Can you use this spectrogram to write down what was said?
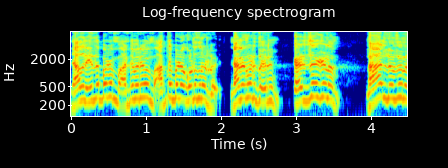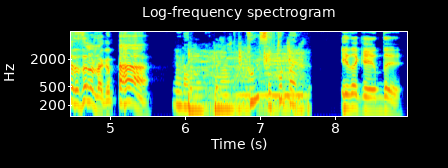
ഞാൻ നീന്തപ്പഴും അണ്ടിപ്പഴവും അത്തപ്പഴം കൊണ്ടുവന്നിട്ടുണ്ട് ഞാനെ കൂടി തരും. കഴിച്ചേക്കണം. നാല് ദിവസം റിസൾട്ട് ഉണ്ടാക്കും. ആ ഫുൾ സെറ്റപ്പ് ഇതൊക്കെ എന്ത്?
